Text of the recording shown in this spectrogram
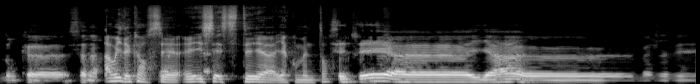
Donc euh, ça n'a. Ah oui, d'accord. C'est c'était il y a combien de temps C'était euh, il y a bah, j'avais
